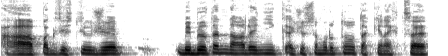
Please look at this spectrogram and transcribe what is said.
a pak zjistil, že by byl ten nádeník a že se mu do toho taky nechce.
